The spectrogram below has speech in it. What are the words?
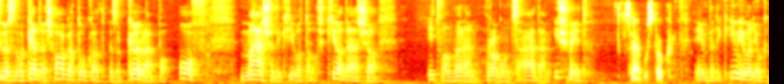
Üdvözlöm a kedves hallgatókat, ez a Körlámpa Off második hivatalos kiadása. Itt van velem Ragonca Ádám ismét. Szervusztok. Én pedig Imi vagyok,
